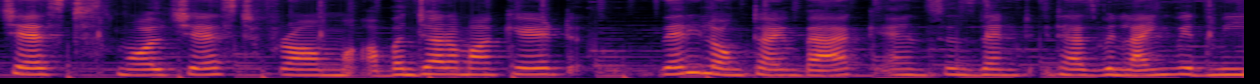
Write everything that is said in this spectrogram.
chest, small chest from Banjara Market very long time back and since then it has been lying with me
